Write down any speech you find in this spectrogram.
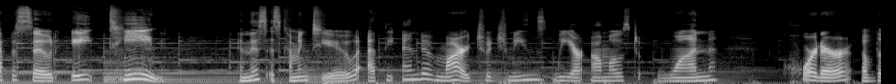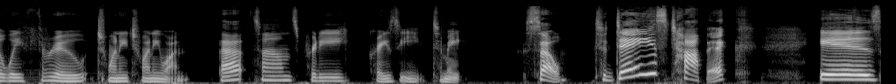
episode 18. And this is coming to you at the end of March, which means we are almost one quarter of the way through 2021. That sounds pretty crazy to me. So, today's topic is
